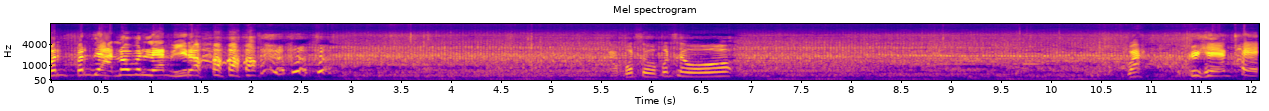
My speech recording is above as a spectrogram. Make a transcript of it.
มันมันหยาดแล้วมันแลนหนีเนาะอะปดโซปดโซวะคือแหงแท้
